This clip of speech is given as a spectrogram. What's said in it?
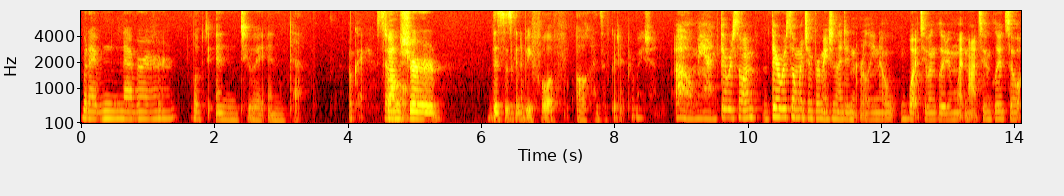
but I've never looked into it in depth. Okay, So, I'm sure this is going to be full of all kinds of good information. Oh man, there was so there was so much information I didn't really know what to include and what not to include. So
